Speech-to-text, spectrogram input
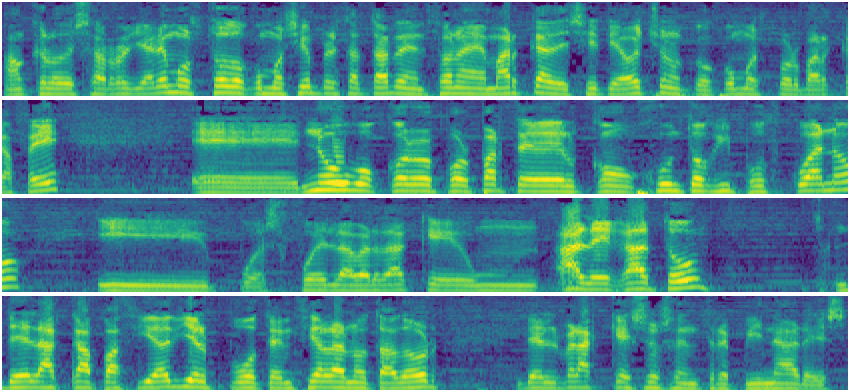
aunque lo desarrollaremos todo como siempre esta tarde en zona de marca de 7 a 8 en el Cocomo Sport Bar Café, eh, no hubo color por parte del conjunto guipuzcoano y pues fue la verdad que un alegato de la capacidad y el potencial anotador del Brac Quesos entre Pinares.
